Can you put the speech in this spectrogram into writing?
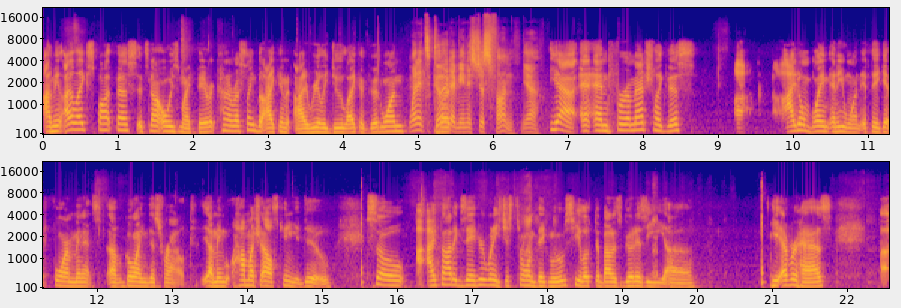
I mean, I like Spot Fest. It's not always my favorite kind of wrestling, but I can, I really do like a good one. When it's good, But- I mean, it's just fun. Yeah. Yeah, and, and for a match like this, uh, I don't blame anyone if they get four minutes of going this route. I mean, how much else can you do? So I, I thought Xavier, when he's just throwing big moves, he looked about as good as he uh, he ever has. Uh,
